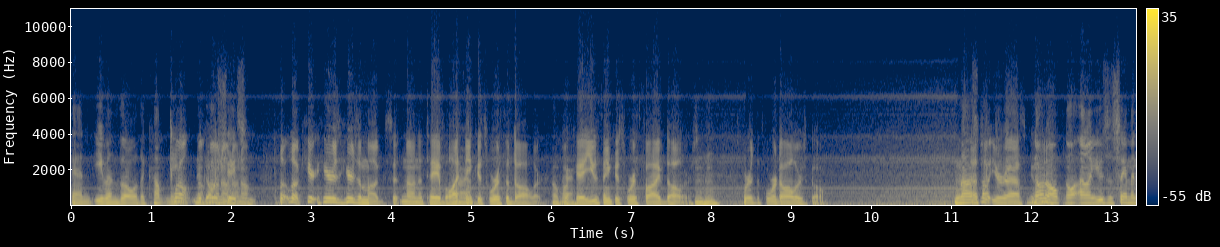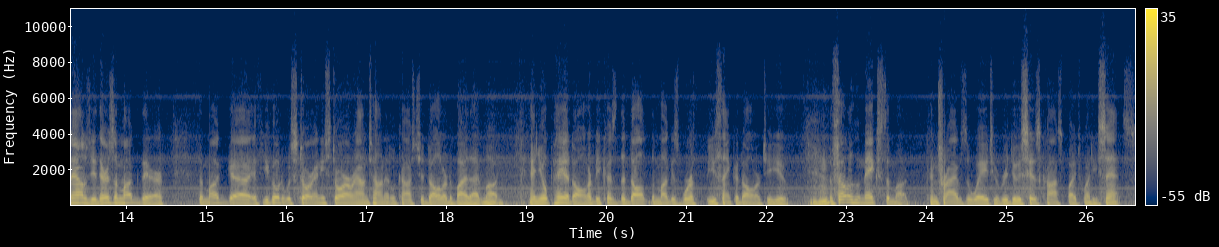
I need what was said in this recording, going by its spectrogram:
And even though the company Well, no, no, negotiates... no, no. Look, look here, here's here's a mug sitting on the table. I All think right. it's worth a dollar. Okay. You think it's worth five dollars. Mhm. Where'd the four dollars go? No, That's not- what you're asking. No, me. no, no. I'll use the same analogy. There's a mug there. The mug, uh, if you go to a store, any store around town, it'll cost you a dollar to buy that mug. And you'll pay a dollar because the, doll, the mug is worth, you think, a dollar to you. Mhm. The fellow who makes the mug contrives a way to reduce his cost by 20 cents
